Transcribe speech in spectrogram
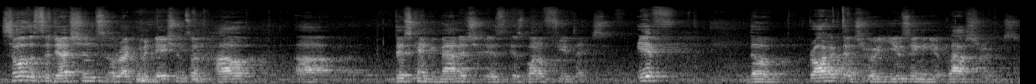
Some of the suggestions or recommendations on how uh, this can be managed is, is one of few things. If the product that you are using in your classrooms,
